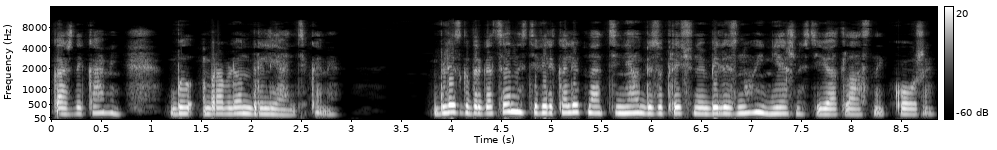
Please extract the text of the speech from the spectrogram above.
Каждый камень был обрамлен бриллиантиками. Блеск драгоценности великолепно оттенял безупречную белизну и нежность ее атласной кожи.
